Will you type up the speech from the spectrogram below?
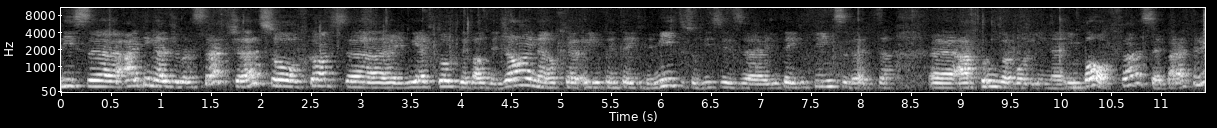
this uh, Heyting algebra structure. So, of course, uh, we have talked about the join. Uh, okay, you can take the meet. So, this is, uh, you take things that uh, are provable in, in both separately.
